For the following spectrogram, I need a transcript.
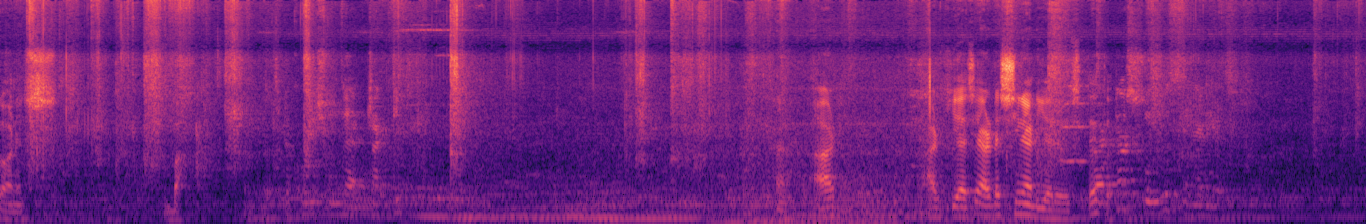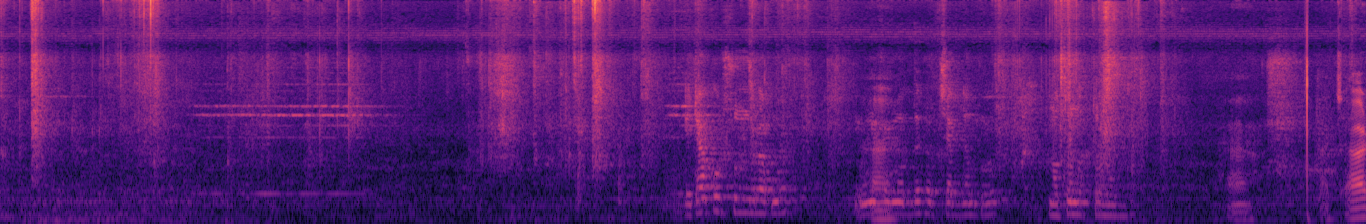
গণেশ। বাহ। এটা খুবই সুন্দর অ্যাট্রাক্টিভ হ্যাঁ আর আর কি আছে? আর একটা সিনারিয়া রয়েছে তাই তো? একটা সুন্দর সিনারি আছে। এটা খুব সুন্দর আপনার। ইউনিকের মধ্যে হচ্ছে একদম পুরো নতুনত্বর মধ্যে। হ্যাঁ আচ্ছা আর?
